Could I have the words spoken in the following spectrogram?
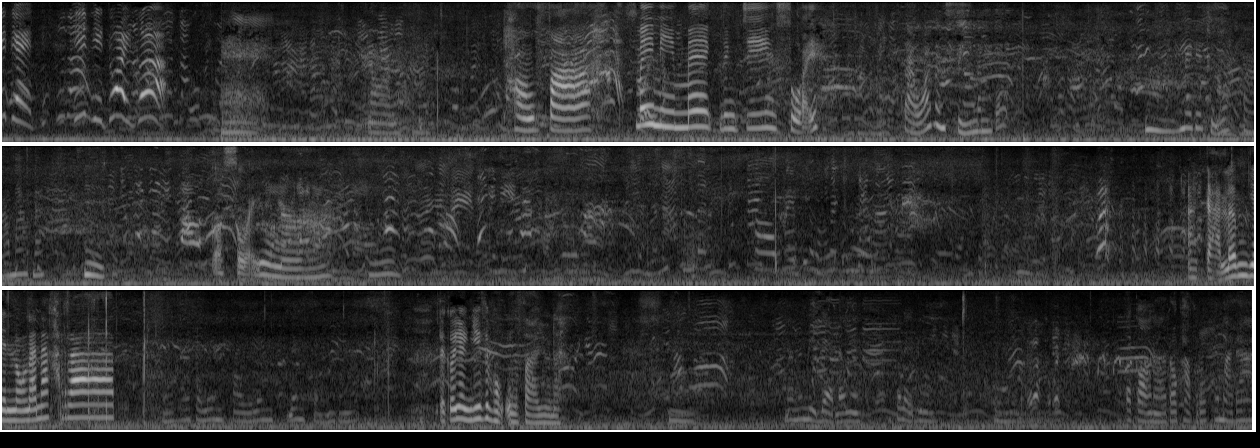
你可以自己自己做一个。 นอนท้องฟ้า ไม่มีเมฆจริงๆ สวย แต่ว่ามันสีมันก็ อืม ไม่ได้ถือว่าฟ้ามากนะ อืม ก็สวยอยู่นะ อ เริ่มเย็นลงแล้วนะครับเขาจะเล่นไฟเล่นเล่นแสงกันนะแต่ก็ยัง 26 องศาอยู่นะอืมมันไม่มีแดดแล้วไงก็เลยดูแต่ก่อนนะเราขับรถเข้ามาได้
